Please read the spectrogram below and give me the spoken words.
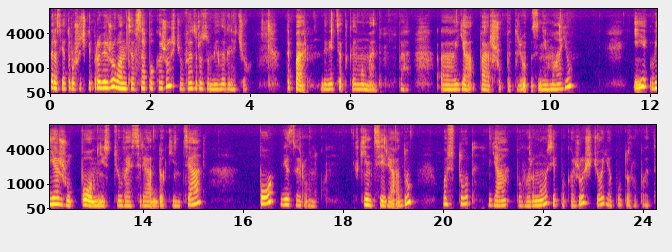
Зараз я трошечки пров'яжу, вам це все покажу, щоб ви зрозуміли для чого. Тепер дивіться такий момент. Е, я першу петлю знімаю і в'яжу повністю весь ряд до кінця по візерунку. В кінці ряду, ось тут, я повернусь і покажу, що я буду робити.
